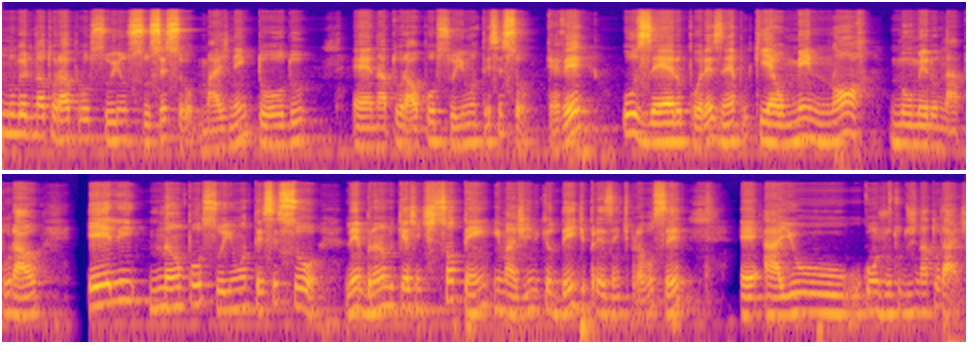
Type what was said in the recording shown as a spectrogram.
número natural possui um sucessor, mas nem todo é, natural possui um antecessor. Quer ver? O zero, por exemplo, que é o menor número natural, ele não possui um antecessor. Lembrando que a gente só tem, imagine que eu dei de presente para você, é, aí o, o, conjunto dos naturais.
